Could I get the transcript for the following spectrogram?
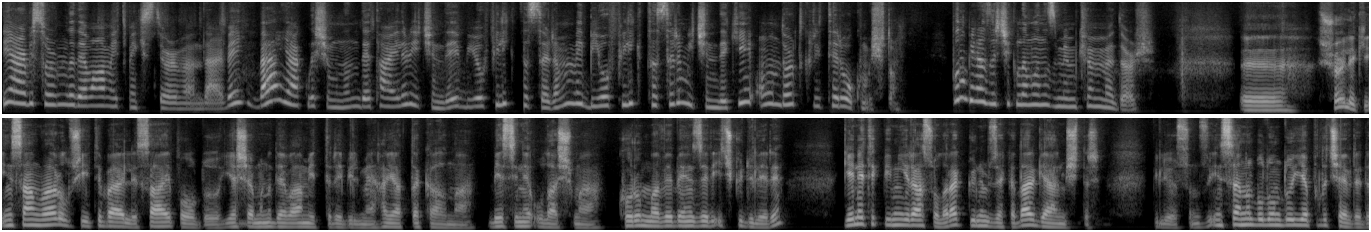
Diğer bir sorumla devam etmek istiyorum Önder Bey. Well yaklaşımının detayları içinde biyofilik tasarım ve biyofilik tasarım içindeki 14 kriteri okumuştum. Bunu biraz açıklamanız mümkün müdür? Ee, şöyle ki insan varoluşu itibariyle sahip olduğu yaşamını devam ettirebilme, hayatta kalma, besine ulaşma, korunma ve benzeri içgüdüleri genetik bir miras olarak günümüze kadar gelmiştir. biliyorsunuz. İnsanın bulunduğu yapılı çevrede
